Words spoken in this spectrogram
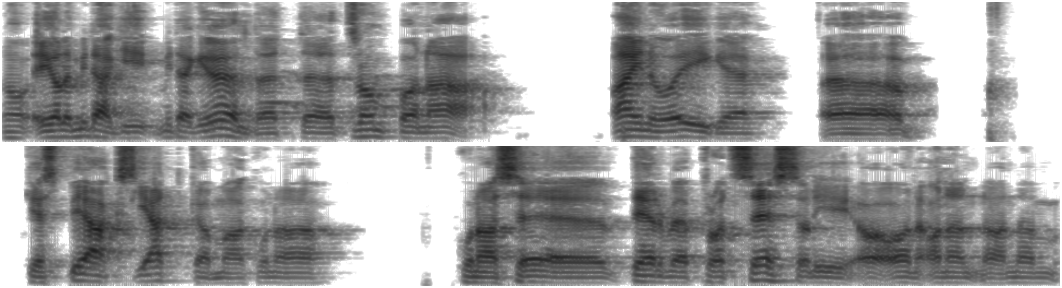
no ei ole midagi, midagi öelda, et Trump on ainuõige, kes peaks jätkama, kuna kuna see terve protsess oli, on, on, on, on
